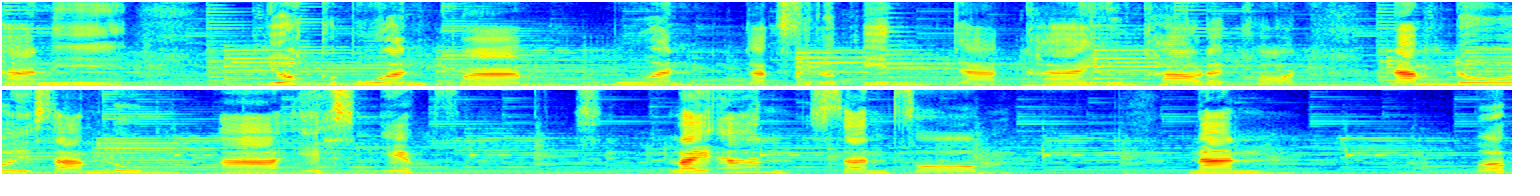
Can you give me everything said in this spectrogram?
ธานี ยกขบวนความม่วนกับศิลปินจากค่ายยุงข้าวเรคคอร์ดนำโดย3หนุ่ม RSF ไลอันซันฟอร์ม นันป๊อป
